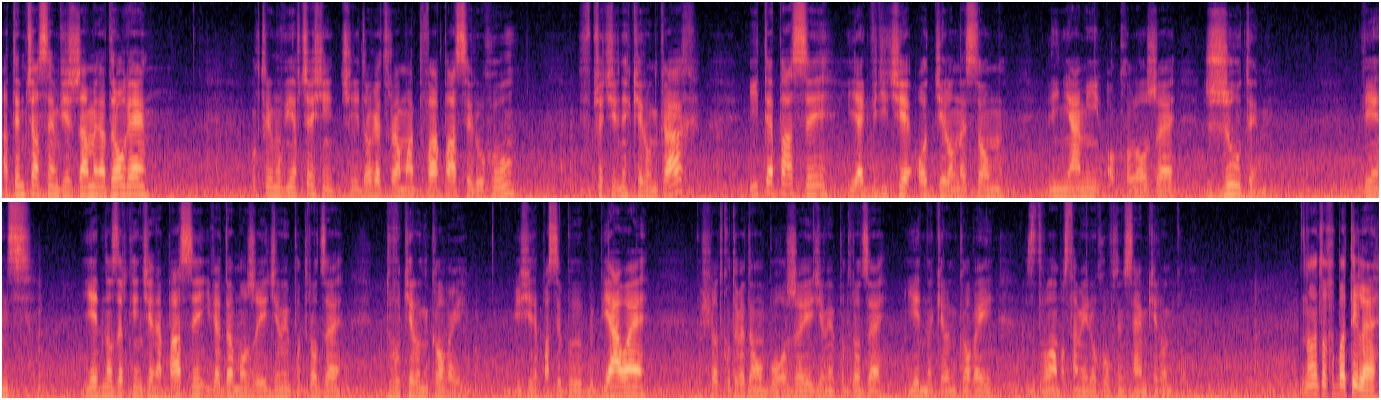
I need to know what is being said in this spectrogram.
A tymczasem wjeżdżamy na drogę, o której mówiłem wcześniej, czyli drogę, która ma dwa pasy ruchu w przeciwnych kierunkach i te pasy, jak widzicie, oddzielone są liniami o kolorze żółtym. Więc jedno zerknięcie na pasy i wiadomo, że jedziemy po drodze dwukierunkowej. Jeśli te pasy byłyby białe, po środku to wiadomo było, że jedziemy po drodze jednokierunkowej z dwoma pasami ruchu w tym samym kierunku. No to chyba tyle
